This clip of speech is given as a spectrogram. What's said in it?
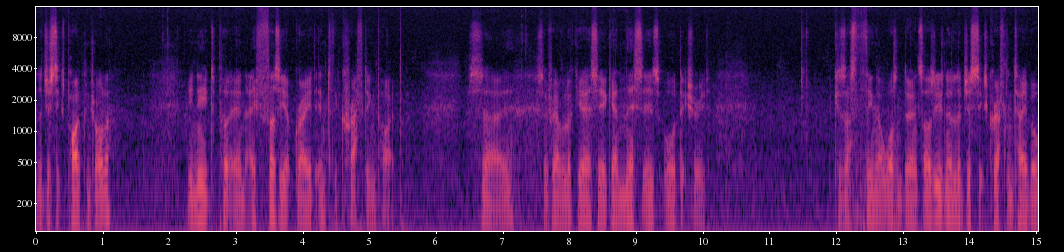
logistics pipe controller you need to put in a fuzzy upgrade into the crafting pipe. So, so if we have a look here, see again this is Ore Dictionary because that's the thing that I wasn't doing. So I was using a logistics crafting table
